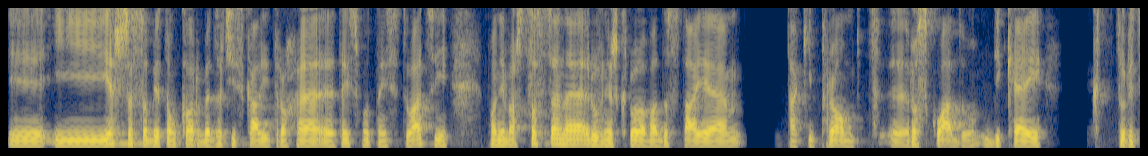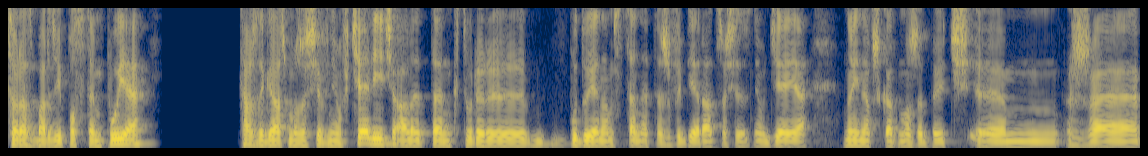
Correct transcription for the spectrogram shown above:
i, i jeszcze sobie tą korbę dociskali trochę tej smutnej sytuacji, ponieważ co scenę również królowa dostaje taki prompt rozkładu, decay, który coraz bardziej postępuje każdy gracz może się w nią wcielić, ale ten, który y, buduje nam scenę, też wybiera, co się z nią dzieje. No i na przykład może być, że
